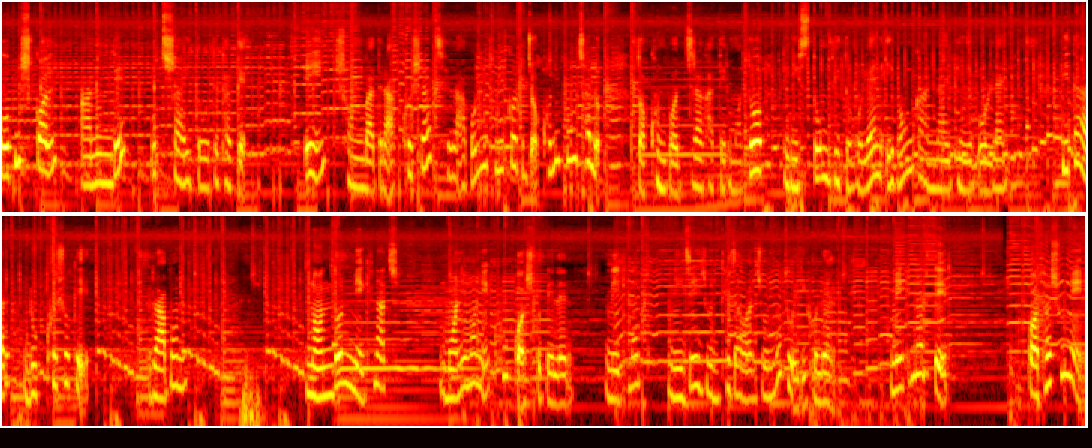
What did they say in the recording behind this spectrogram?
কপিষ্কল আনন্দে উৎসাহিত হতে থাকে। এই সংবাদ রাক্ষসরাজ রাবণের নিকট যখনই পৌঁছালো তখন বজ্রাঘাতের মতো তিনি স্তম্ভিত হলেন এবং কান্নায় ভেঙে পড়লেন। পিতার দুঃখ শোকে রাবণ নন্দন মেঘনাথ মনে মনে খুব কষ্ট পেলেন। মেঘনাথ নিজেই যুদ্ধে যাওয়ার জন্য তৈরি হলেন। মেঘনাথদের কথা শুনে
